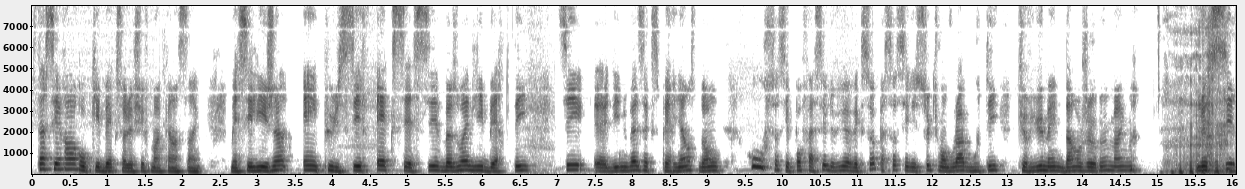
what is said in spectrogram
C'est assez rare au Québec, ça, le chiffre manquant 5. Mais c'est les gens impulsifs, excessifs, besoin de liberté, c'est euh, des nouvelles expériences. Donc, ouf, ça, c'est pas facile de vivre avec ça, parce que ça, c'est ceux qui vont vouloir goûter, curieux même, dangereux même. Le 6,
